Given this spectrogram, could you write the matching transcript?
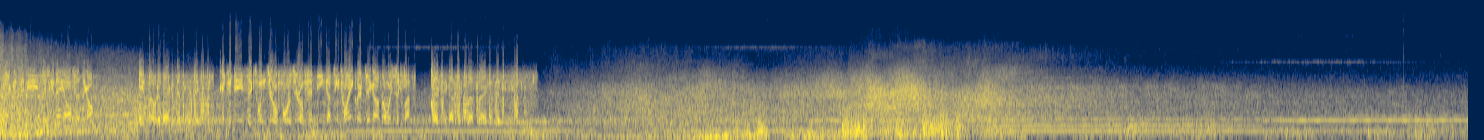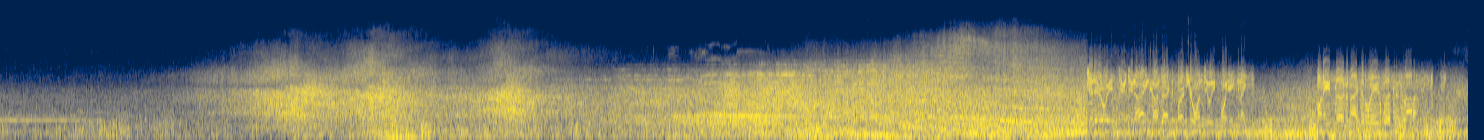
American 58, good day, all set to go? Affirmative, American 58. American 58, wind 040, 15, gusting 20, clear takeoff, runway 6 left. Clear takeoff, 6 left, American 58. 128.8, good night. 1-8, uh, good night, Jetways, uh, to Sonata.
